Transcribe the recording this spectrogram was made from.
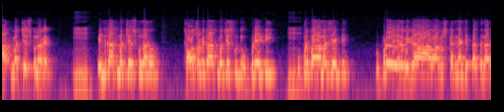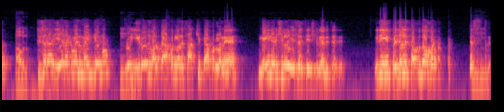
ఆత్మహత్య చేసుకున్నారని. ఉమ్, ఎందుకు ఆత్మహత్య చేసుకున్నారు? సంవత్సరం క్రితం ఆత్మహత్య చేసుకుంటే ఇప్పుడేంటి. ఇప్పుడు పరామర్శ ఏంటి? ఇప్పుడు ఏదో విగ్రహ ఆవిష్కరణ అని చెప్పి వెళ్తున్నారు. అవును. చూసారా? ఏ రకమైన మైండ్ గేమ్ ఇప్పుడు ఈ రోజు వాళ్ళ పేపర్లోనే సాక్షి పేపర్లోనే మెయిన్ ఎడిషన్లో వేసిన శీర్షిక కనిపిస్తుంది. ఇది ప్రజల్ని తప్పుదో పట్టిస్తుంది.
